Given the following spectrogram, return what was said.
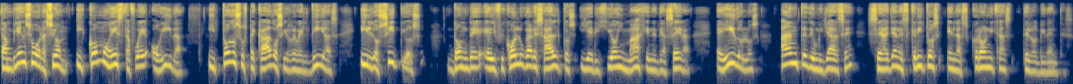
También su oración y cómo ésta fue oída y todos sus pecados y rebeldías y los sitios donde edificó lugares altos y erigió imágenes de acera e ídolos antes de humillarse, se hallan escritos en las crónicas de los videntes.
